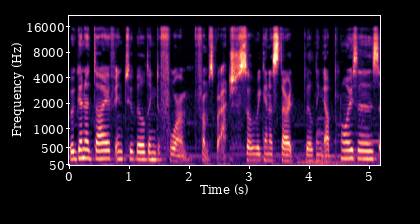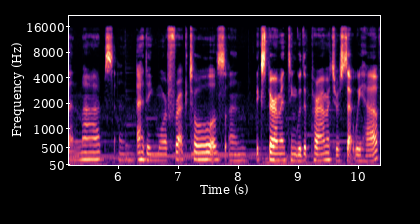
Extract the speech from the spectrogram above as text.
We're gonna dive into building the form from scratch. So we're gonna start building up noises and maps and adding more fractals and experimenting with the parameters that we have.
